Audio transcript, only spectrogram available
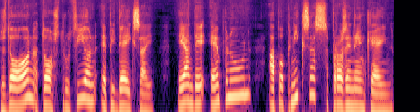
σδοόν το στρουθίον επιδέξαι, εάν δε έμπνουν αποπνίξας προσενέγκαιν.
